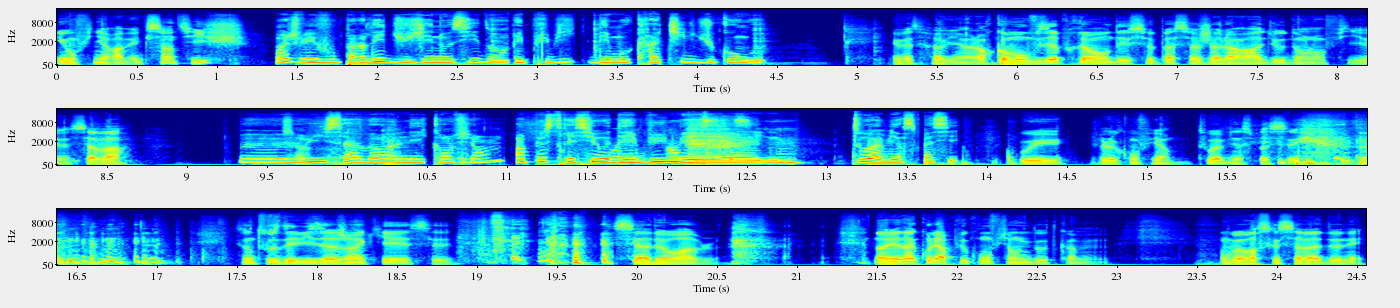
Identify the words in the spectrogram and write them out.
et on finira avec Saint-Tiche. Moi, je vais vous parler du génocide en République démocratique du Congo. Et bah, très bien. Alors, comment vous appréhendez ce passage à la radio dans l'amphi Euh, Ça va? Euh, Ça oui, va. ça va, on est confiant. Un peu stressé au Ouais, début, mais euh, Mm. tout va bien se passer. Oui, je le confirme. Tout va bien se passer. Ils ont tous des visages inquiets. C'est c'est adorable. Non, il y en a qui ont l'air plus confiants que d'autres quand même. On va voir ce que ça va donner.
